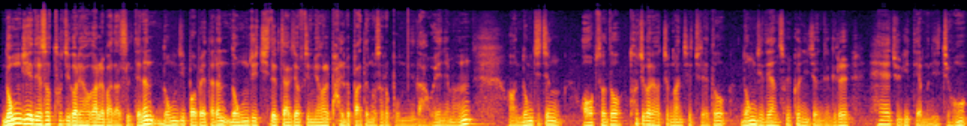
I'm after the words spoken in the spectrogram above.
농지에 대해서 토지거래 허가를 받았을 때는 농지법에 따른 농지 취득 자격 증명을 발급받은 것으로 봅니다. 왜냐면 어, 농지증 없어도 토지거래가증만 제출해도 농지에 대한 소유권 이전 등기를 해주기 때문이죠.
